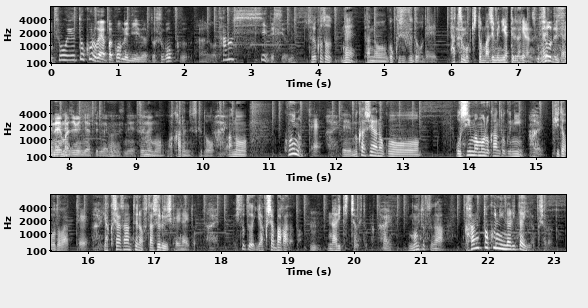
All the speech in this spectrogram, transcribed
んそういうところがやっぱコメディだとすごくあの楽しいですよね。それこそねあの極主不動で立つもきっと真面目にやってるだけなんですよね、そうですね、ね、真面目にやってるだけですね、うん、そういうのも分かるんですけど、はい、あのこういうのって、はい、えー、昔あのこう押井守監督に聞いたことがあって、はい、役者さんっていうのは2種類しかいないと、はい、一つが役者バカだと、うん、なりきっちゃう人だと、はい、もう一つが監督になりたい役者だと。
